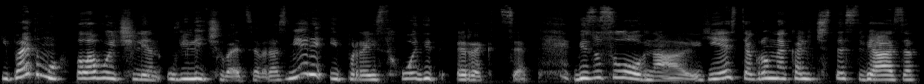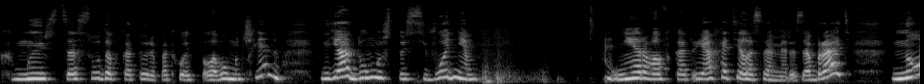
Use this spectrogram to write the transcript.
И поэтому половой член увеличивается в размере и происходит эрекция. Безусловно, есть огромное количество связок, мышц, сосудов, которые подходят к половому члену. Но я думаю, что сегодня нервов я хотела с вами разобрать, но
